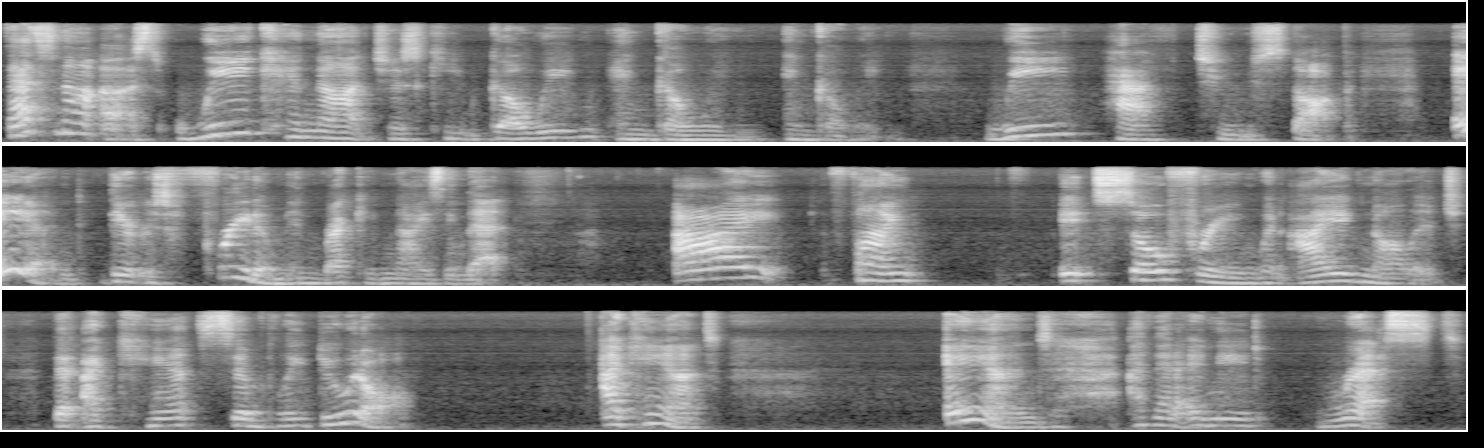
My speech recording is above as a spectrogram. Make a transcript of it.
that's not us. We cannot just keep going and going and going. We have to stop. And there is freedom in recognizing that. I find it so freeing when I acknowledge that I can't simply do it all. I can't and that I need rest,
